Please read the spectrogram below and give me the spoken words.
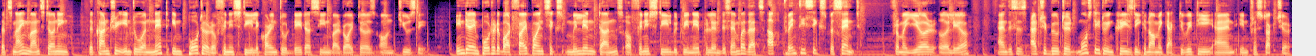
That's nine months, turning the country into a net importer of finished steel, according to data seen by Reuters on Tuesday. India imported about 5.6 million tons of finished steel between April and December. That's up 26% from a year earlier, and this is attributed mostly to increased economic activity and infrastructure.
